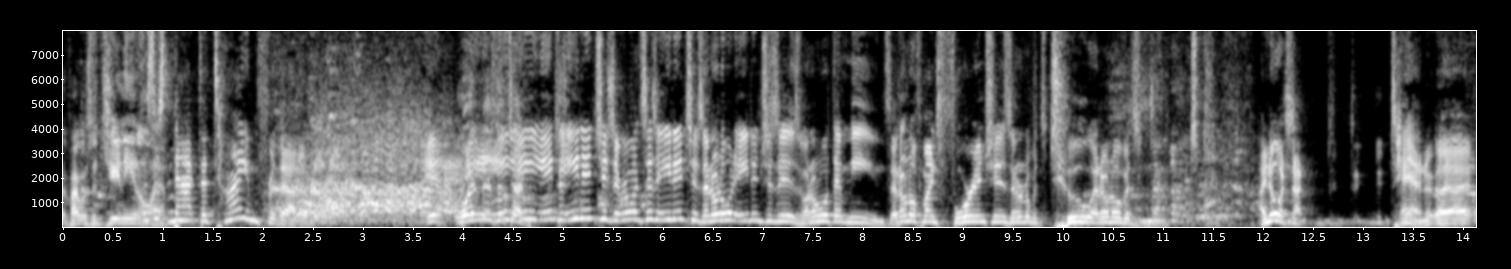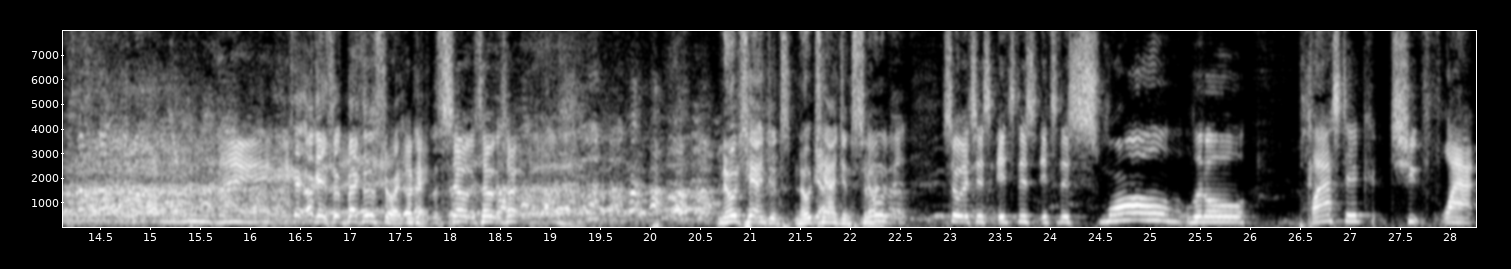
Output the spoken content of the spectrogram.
if I was a genie in a This lamp? is not the time for that. When is the time? Eight, eight- eight inches. Everyone says eight inches. I don't know what eight inches is. I don't know what that means. I don't know if mine's four inches. I don't know if it's two. I don't know if it's. I know it's not ten. Uh, Okay, okay, so back to the story. Okay, the story. so so so. No tangents, no tangents tonight. No, so it's this it's this it's this small little plastic two, flat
